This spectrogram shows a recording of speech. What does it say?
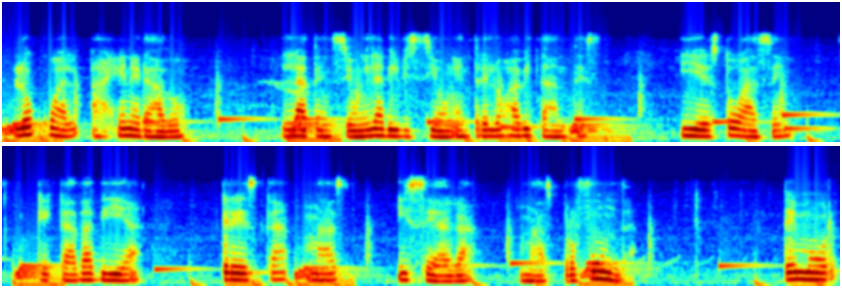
lo cual ha generado la tensión y la división entre los habitantes y esto hace que cada día crezca más y se haga más profunda. Temor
